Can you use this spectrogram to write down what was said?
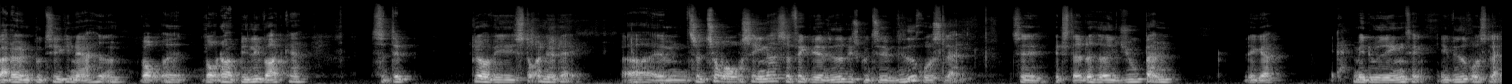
var der jo en butik i nærheden, hvor, øh, hvor der var billig vodka. Så det gjorde vi stor nyt af. Og øhm, så to år senere, så fik vi at vide, at vi skulle til Hvide Rusland, til et sted, der hedder Juban, ligger ja, midt ude i ingenting i Hvide Rusland,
